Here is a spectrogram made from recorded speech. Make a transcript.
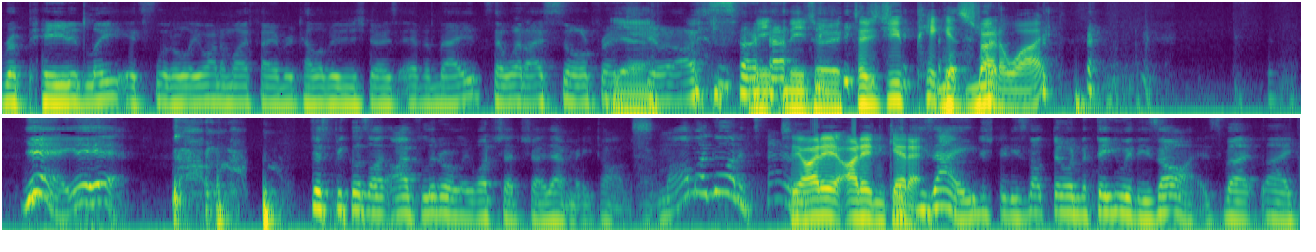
repeatedly. It's literally one of my favorite television shows ever made. So when I saw French Yeah. Stewart, I was so Me- happy. me too. So did you pick it straight away? Yeah, yeah, yeah. Just because I, I've literally watched that show that many times. I'm like, oh my god, it's Harry. See, I didn't I didn't get Like, it. He's aged and he's not doing the thing with his eyes, but like,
